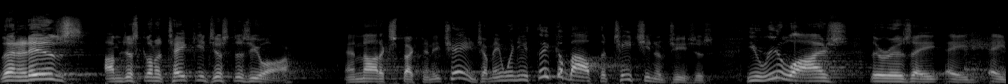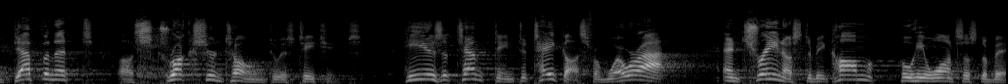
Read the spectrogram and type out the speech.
than it is, I'm just going to take you just as you are and not expect any change. I mean, when you think about the teaching of Jesus, you realize there is a, a, a definite uh, structured tone to his teachings. He is attempting to take us from where we're at and train us to become who he wants us to be.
